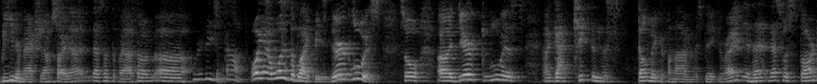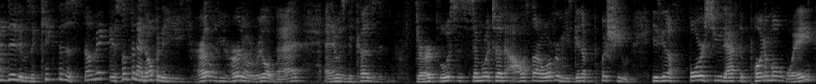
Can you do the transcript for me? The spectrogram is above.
beat him. Actually, I'm sorry. That, that's not the fight. I talking. Uh, who did he stop? Oh yeah, it was the Black Beast, Derrick Lewis. So uh, Derrick Lewis uh, got kicked in the stomach, if I'm not mistaken, right? And that, that's what started it. It was a kick to the stomach. It's something that opened. He hurt, he hurt him real bad, and it was because Derrick Lewis is similar to an Alistair Overeem. He's gonna push you. He's gonna force you to have to put him away,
